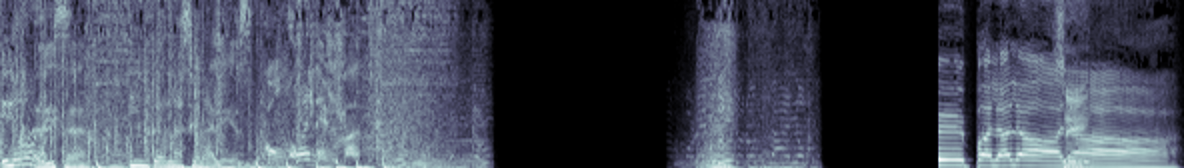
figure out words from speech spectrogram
El ahora dicen internacionales con Juan Elman. ¡Epa, la, la, Sí. la!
